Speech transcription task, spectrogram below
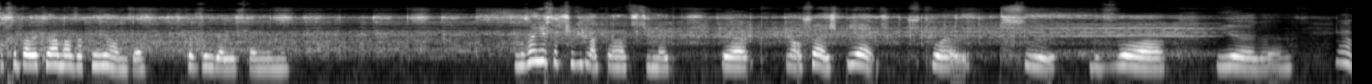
A chyba reklama za pieniądze. Ciekawe ile dostaniemy. Może jeszcze przewidać ten odcinek. Jak no 6, 5, 4, 3, 2, 1. No,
